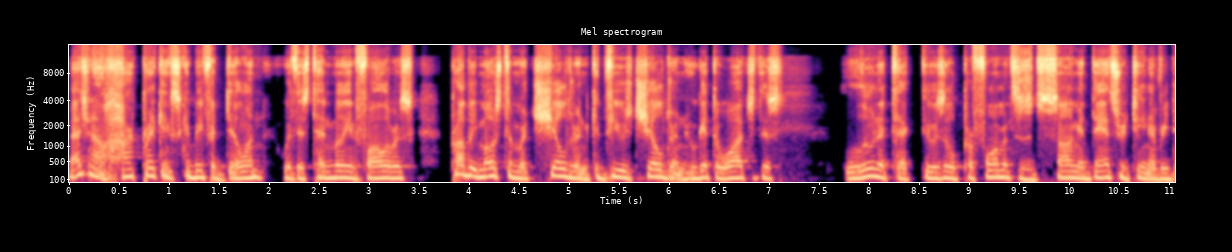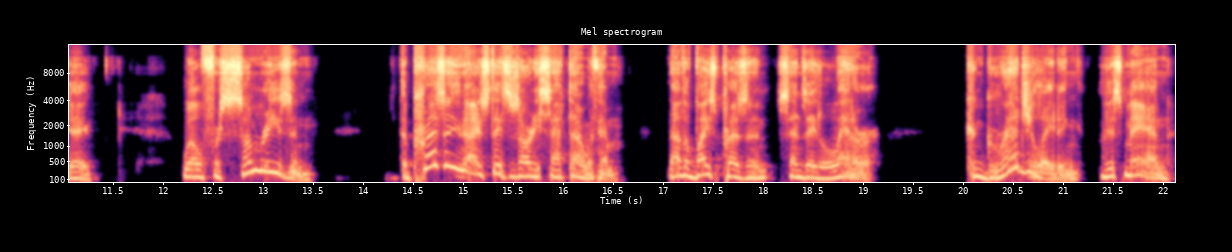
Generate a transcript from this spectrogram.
Imagine how heartbreaking this can be for Dylan with his 10 million followers. Probably most of them are children, confused children who get to watch this lunatic do his little performances, and song and dance routine every day. Well, for some reason, the president of the United States has already sat down with him. Now the vice president sends a letter congratulating this man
